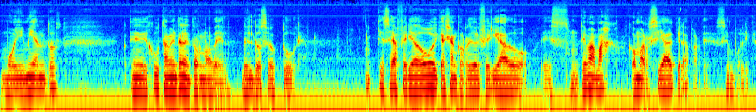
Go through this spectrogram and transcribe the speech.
movimientos eh, justamente en el entorno del, del 12 de octubre. Que sea feriado hoy, que hayan corrido el feriado, es un tema más comercial que la parte simbólica.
